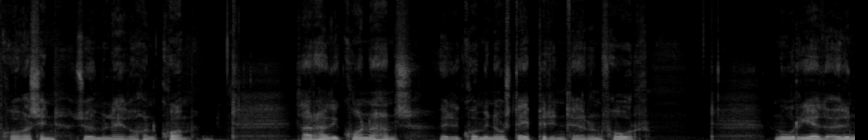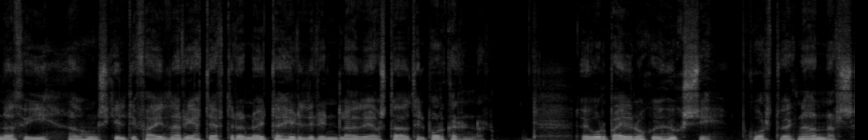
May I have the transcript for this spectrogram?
kofasinn sömuleið og hann kom. Þar hafði kona hans verið komin á steipirinn þegar hann fór. Nú réð auðna því að hún skildi fæða rétt eftir að nauta hyrðirinn lagði af stað til borgarinnar. Þau voru bæði nokkuð hugsi, hvort vegna annars,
